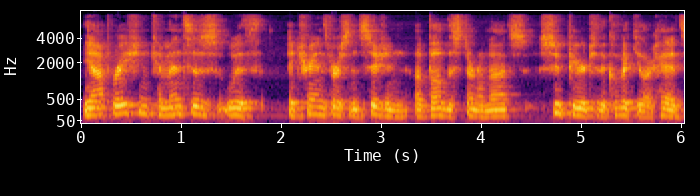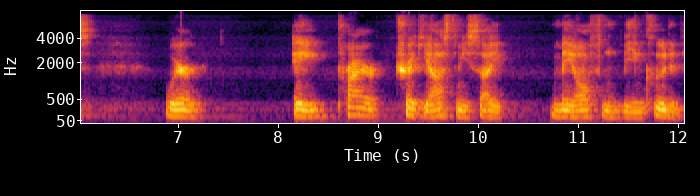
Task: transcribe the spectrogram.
The operation commences with a transverse incision above the sternal notch superior to the clavicular heads, where a prior tracheostomy site may often be included.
